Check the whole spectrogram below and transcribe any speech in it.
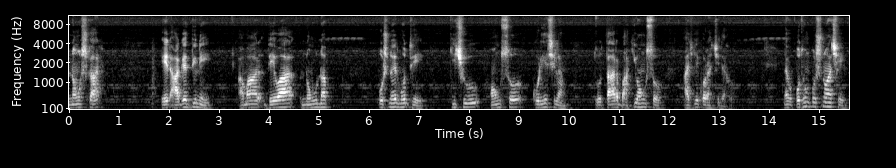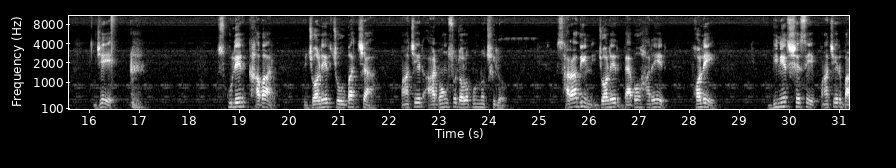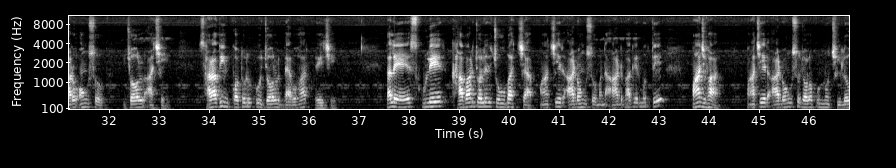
নমস্কার। এর আগের দিনে আমার দেওয়া নমুনা প্রশ্নের মধ্যে কিছু অংশ করিয়েছিলাম, তো তার বাকি অংশ আজকে করাচ্ছি, দেখো। দেখো, প্রথম প্রশ্ন আছে যে, স্কুলের খাবার জলের চৌবাচ্চা পাঁচের আট অংশ জলপূর্ণ ছিল। সারাদিন জলের ব্যবহারের ফলে দিনের শেষে পাঁচের বারো অংশ জল আছে। সারাদিন কতটুকু জল ব্যবহার হয়েছে? তাহলে স্কুলের খাবার জলের চৌবাচ্চা পাঁচের আট অংশ মানে আট ভাগের মধ্যে পাঁচ ভাগ, পাঁচের আট অংশ জলপূর্ণ ছিল।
